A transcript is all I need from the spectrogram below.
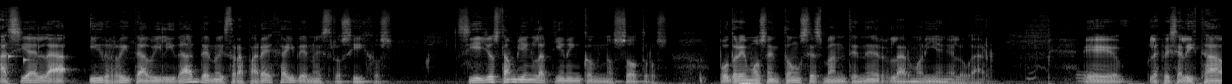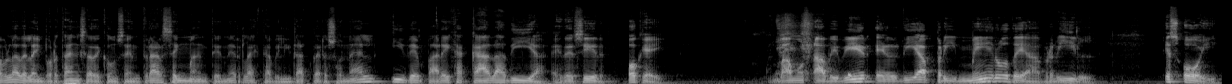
hacia la irritabilidad de nuestra pareja y de nuestros hijos. Si ellos también la tienen con nosotros, podremos entonces mantener la armonía en el hogar. Eh, el especialista habla de la importancia de concentrarse en mantener la estabilidad personal y de pareja cada día. Es decir, ok, vamos a vivir el día primero de abril. Es hoy.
